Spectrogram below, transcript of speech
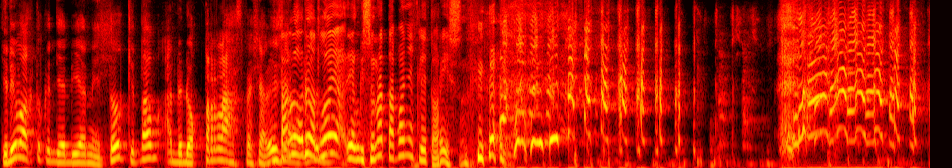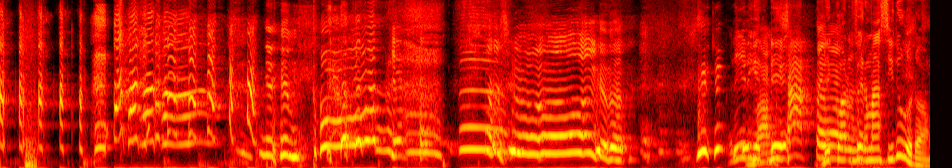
Jadi waktu kejadian itu kita ada dokter lah spesialis. Tahu yang- Dot, lo yang disunat apanya klitoris? Ngentot gitu. Aduh gitu. Jadi di, di, dikonfirmasi dulu dong.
